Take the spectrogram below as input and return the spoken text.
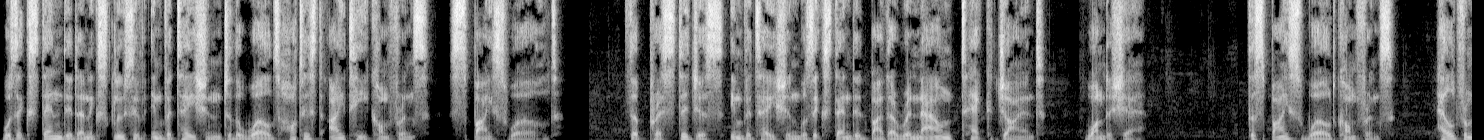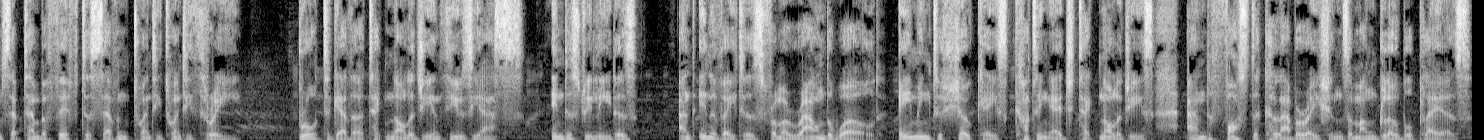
was extended an exclusive invitation to the world's hottest IT conference, Spice World. The prestigious invitation was extended by the renowned tech giant, Wondershare. The Spice World Conference, held from September 5 to 7, 2023, brought together technology enthusiasts, industry leaders, and innovators from around the world, aiming to showcase cutting-edge technologies and foster collaborations among global players.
